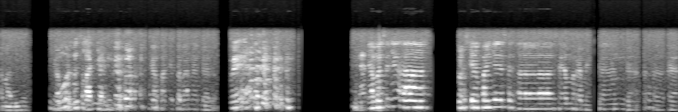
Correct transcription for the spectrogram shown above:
sama dia Nggak Oh, lu telanjang nggak pakai celana dalam. Ya maksudnya eh, persiapannya eh, saya meremehkan, nggak eh, kayak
